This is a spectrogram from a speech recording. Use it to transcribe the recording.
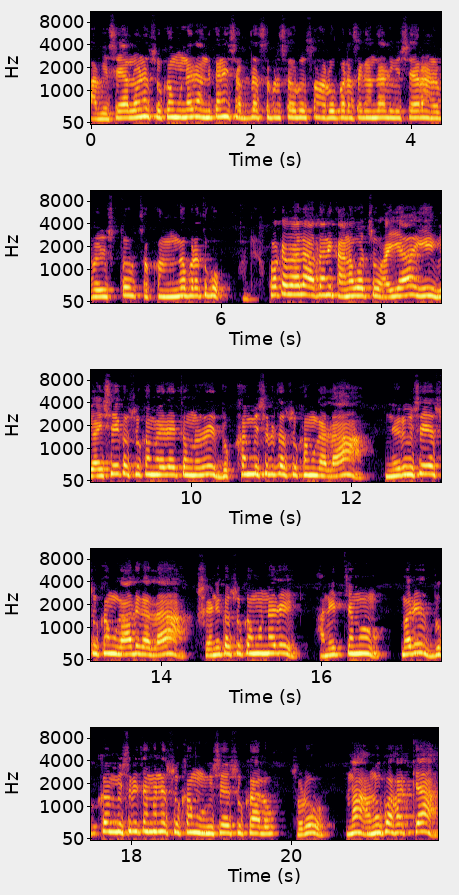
ఆ విషయాల్లోనే సుఖం ఉన్నది. అందుకని శబ్ద స్పర్శ రూప రస గంధాది విషయాలు అనుభవిస్తూ సుఖంగా బ్రతుకు ఒకవేళ అతనికి అనవచ్చు అయ్యా ఈ వైషయిక సుఖం ఏదైతే ఉన్నదో దుఃఖం మిశ్రిత సుఖం కదా. నిర్విషయ సుఖం కాదు కదా? క్షణిక సుఖం ఉన్నది అనిత్యము. మరియు దుఃఖం మిశ్రితమైన సుఖము విషయ సుఖాలు. చూడు నా అనుపహత్య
